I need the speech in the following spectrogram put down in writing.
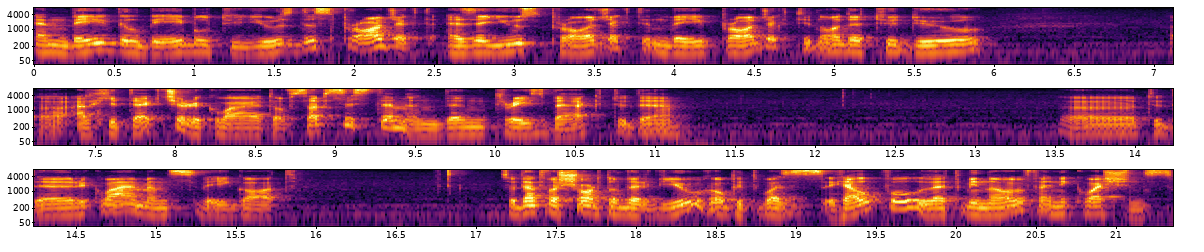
And they will be able to use this project as a used project in the project in order to do uh, architecture required of subsystem and then trace back to the Uh, to the requirements they got. So that was short overview. Hope it was helpful. Let me know if any questions.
